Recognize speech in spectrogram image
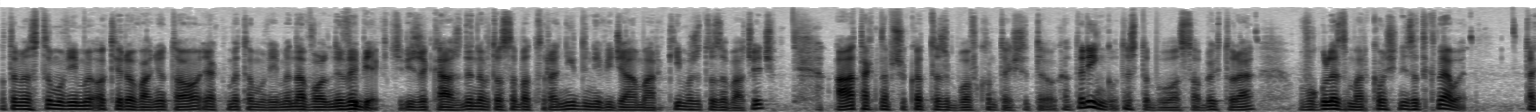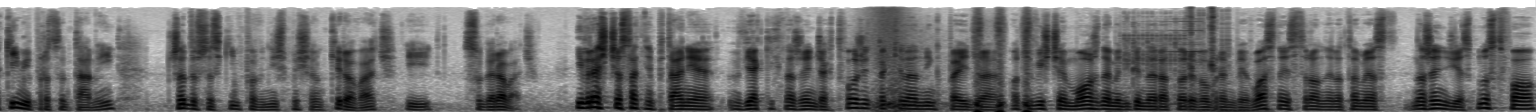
Natomiast tu mówimy o kierowaniu to, jak my to mówimy, na wolny wybieg, czyli że każdy, nawet osoba, która nigdy nie widziała marki, może to zobaczyć, a tak na przykład też było w kontekście tego cateringu. Też to były osoby, które w ogóle z marką się nie zetknęły. Takimi procentami przede wszystkim powinniśmy się kierować i sugerować. I wreszcie ostatnie pytanie, w jakich narzędziach tworzyć takie landing page? Oczywiście można mieć generatory w obrębie własnej strony, natomiast narzędzi jest mnóstwo.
